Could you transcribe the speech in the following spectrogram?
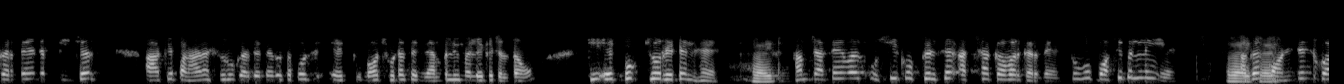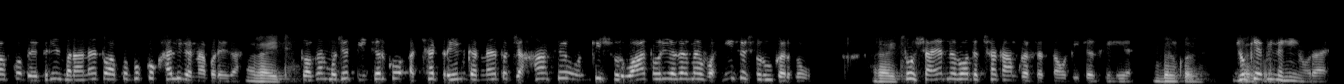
करते हैं जब टीचर्स आके पढ़ाना शुरू कर देते हैं तो सपोज़ एक बहुत छोटा सा एग्जांपल भी मैं लेके चलता हूँ। कि एक बुक जो रिटर्न है राइट हम चाहते हैं बस उसी को फिर से अच्छा कवर कर दें तो वो पॉसिबल नहीं है। राइट अगर कंटेंट को आपको बेहतरीन बनाना है तो आपको बुक को खाली करना पड़ेगा। Right right. तो अगर मुझे टीचर को अच्छा ट्रेन करना है तो जहाँ से उनकी शुरुआत हो रही है अगर मैं वहीं से शुरू कर दूँ राइट तो शायद मैं बहुत अच्छा काम कर सकता हूँ टीचर्स के लिए बिल्कुल जो कि अभी नहीं हो रहा है।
